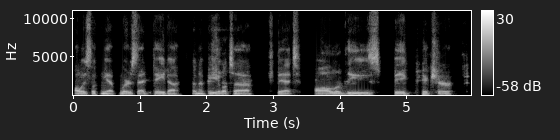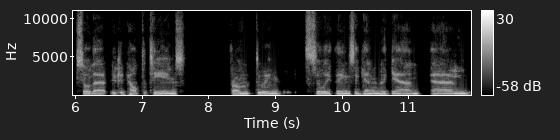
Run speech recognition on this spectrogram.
always looking at where's that data going to be able to fit all of these big picture so that we can help the teams from doing silly things again and again and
